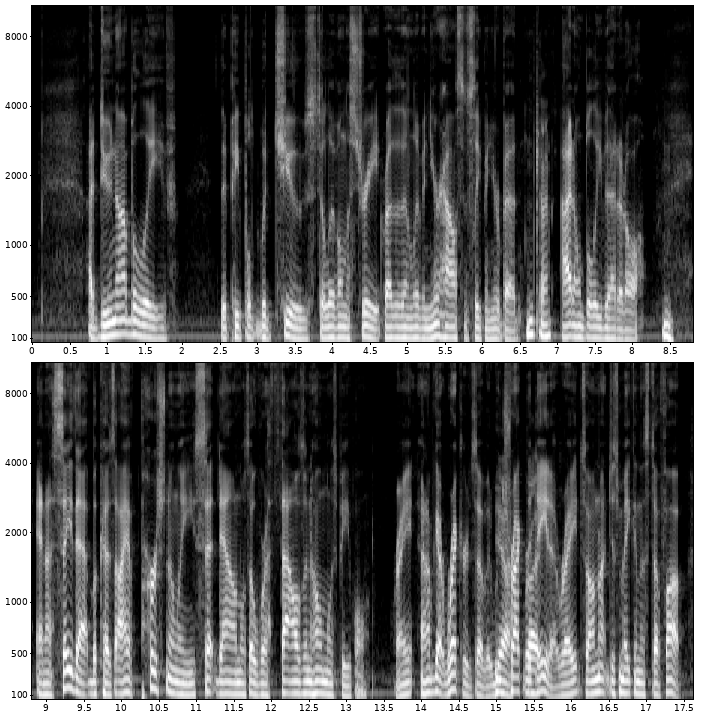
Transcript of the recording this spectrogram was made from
I do not believe that people would choose to live on the street rather than live in your house and sleep in your bed. Okay. I don't believe that at all. And I say that because I have personally sat down with over a thousand homeless people, right? And I've got records of it. We Yeah, track the right. data, right? So I'm not just making this stuff up.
